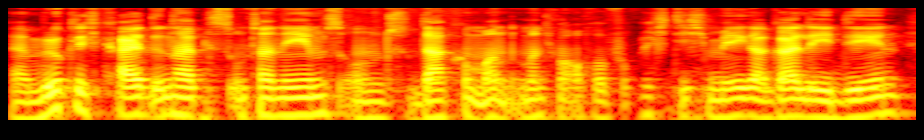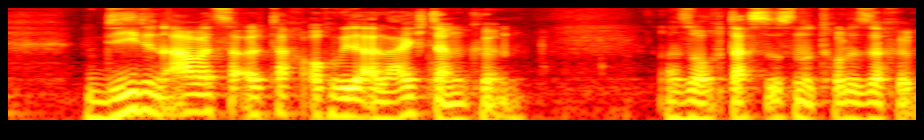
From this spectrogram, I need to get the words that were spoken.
äh, Möglichkeiten innerhalb des Unternehmens und da kommt man manchmal auch auf richtig mega geile Ideen, die den Arbeitsalltag auch wieder erleichtern können. Also auch das ist eine tolle Sache.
